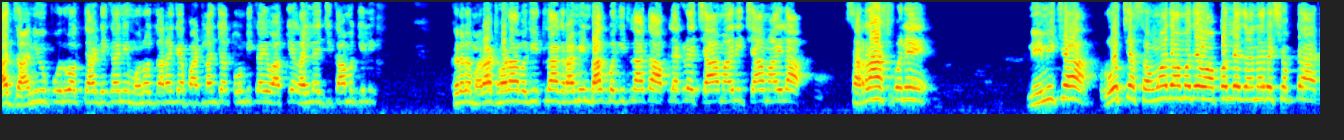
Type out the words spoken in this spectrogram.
आज जाणीवपूर्वक त्या ठिकाणी मनोज जरांगे पाटलांच्या तोंडी काही वाक्य घालण्याची कामं केली. खरं तर मराठवाडा बघितला ग्रामीण भाग बघितला तर आपल्याकडे चहा मारी चहा मायला सर्रासपणे नेहमीच्या रोजच्या संवादामध्ये वापरले जाणारे शब्द आहेत.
